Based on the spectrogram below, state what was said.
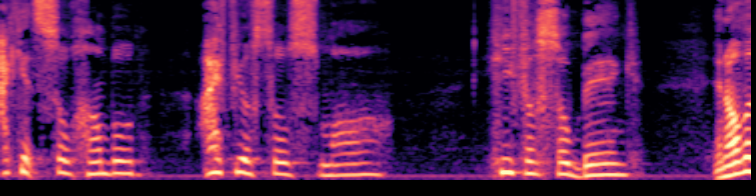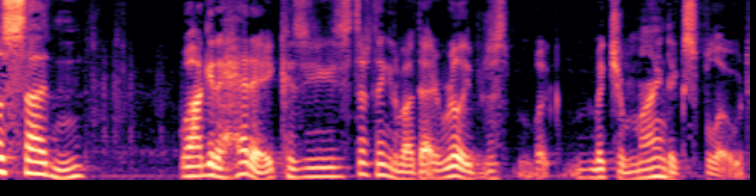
I get so humbled. I feel so small. He feels so big. And all of a sudden, well, I get a headache because you start thinking about that. It really just makes your mind explode.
